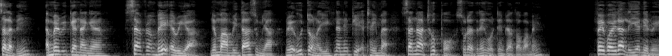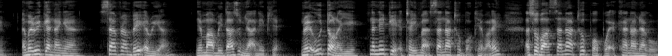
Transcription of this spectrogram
ဆက်လက်ပြီး American နိုင်ငံ San Fran Bay Area မြန်မာမိသားစုများຫນွေဦးတော်လှန်ရေးနှစ်နှစ်ပြည့်အထိမ်းအမှတ်ဆန္ဒထုတ်ဖော်ဆိုတဲ့သတင်းကိုတင်ပြသွားပါမယ်။ဖေဖော်ဝါရီလ၄ရက်နေ့တွင် American နိုင်ငံ San Fran Bay Area မြန်မာမိသားစုများအနေဖြင့် ຫນွေဦးတော်လှန်ရေးနှစ်နှစ်ပြည့်အထိမ်းအမှတ်ဆန္ဒထုတ်ဖော်ခဲ့ပါတယ်။အဆိုပါဆန္ဒထုတ်ဖော်ပွဲအခမ်းအနားများကို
